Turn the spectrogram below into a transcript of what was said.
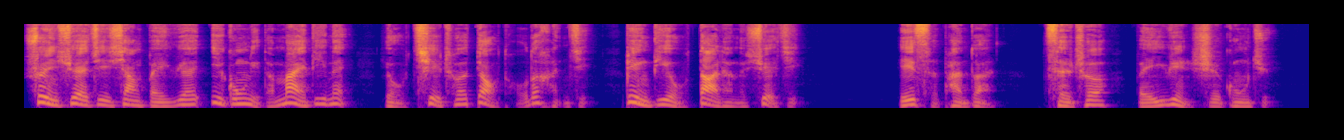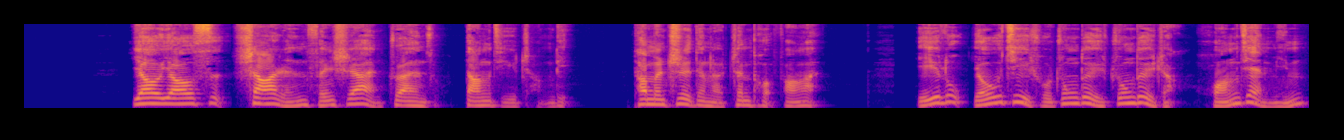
顺血迹向北约一公里的麦地内有汽车掉头的痕迹，并滴有大量的血迹，以此判断此车为运尸工具。幺幺四杀人焚尸案专案组。当即成立，他们制定了侦破方案，一路由技术中队中队长黄建民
